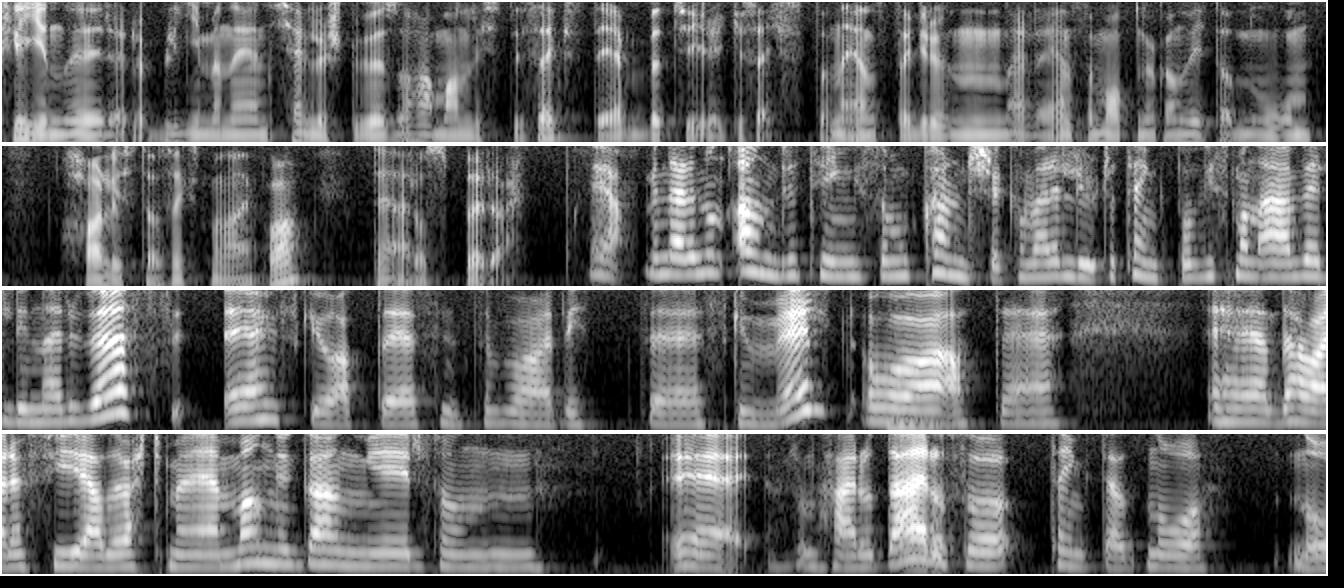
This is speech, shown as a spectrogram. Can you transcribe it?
kliner eller blir med ned i en kjellerstue, så har man lyst til sex. Det betyr ikke sex. Den eneste grunnen, eller eneste måten du kan vite at noen har lyst til å ha sex med deg på, det er å spørre. Ja, Men er det noen andre ting som kanskje kan være lurt å tenke på hvis man er veldig nervøs? Jeg husker jo at jeg syntes det var litt uh, skummelt, og Mm. at eh, eh, det var en fyr jeg hadde vært med mange ganger, sånn, uh, sånn her og der, og så tenkte jeg at nå, nå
